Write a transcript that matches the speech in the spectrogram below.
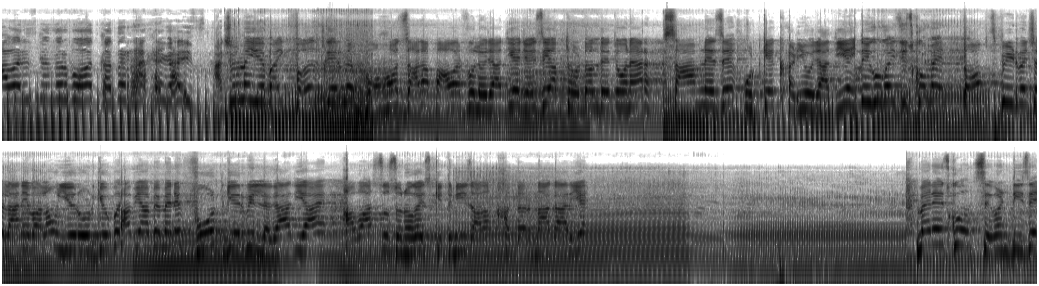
पावर इसके अंदर बहुत खतरनाक है गाइस एक्चुअल में ये बाइक फ़र्स्ट गियर में बहुत ज़्यादा पावरफुल हो जाती है। जैसे आप थोटल देते हो ना यार, सामने से उठ के खड़ी हो जाती है। देखो गाइस इसको मैं टॉप स्पीड में चलाने वाला हूँ, ये रोड के ऊपर। अब यहाँ पे मैंने फोर्थ गियर भी लगा दिया है। आवाज़ तो सुनो इस कितनी ज़्यादा खतरनाक आ रही है। मैंने इसको 70 से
